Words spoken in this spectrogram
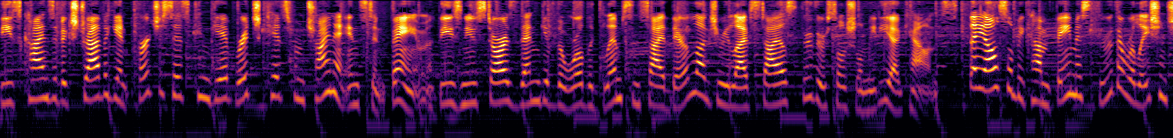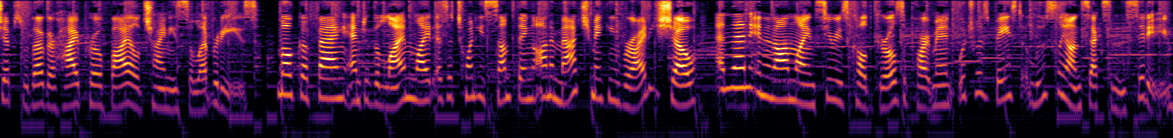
These kinds of extravagant purchases can give rich kids from China instant fame. These new stars then give the world a glimpse inside their luxury lifestyles through their social media accounts. They also become famous through their relationships with other high profile Chinese celebrities. Moka Fang entered the limelight as a 20 something on a matchmaking variety show and then in an online series called Girls Apartment, which was based loosely on Sex in the City.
